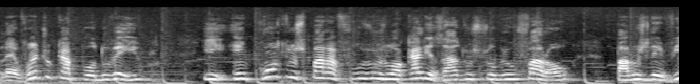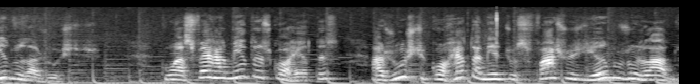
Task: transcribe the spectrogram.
levante o capô do veículo e encontre os parafusos localizados sobre o farol para os devidos ajustes. Com as ferramentas corretas, ajuste corretamente os fachos de ambos os lados,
